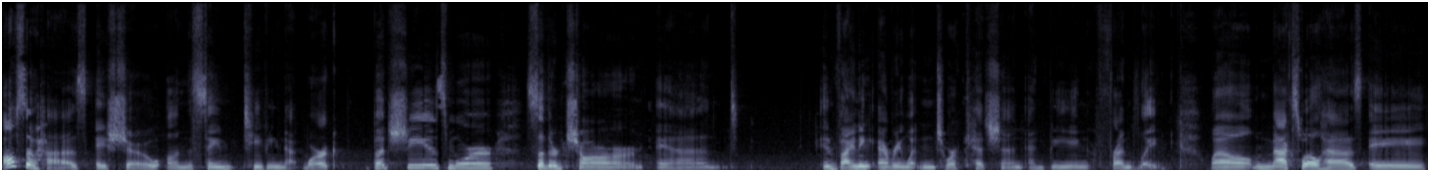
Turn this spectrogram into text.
also has a show on the same TV network, but she is more Southern charm and inviting everyone into her kitchen and being friendly. Well, Maxwell has a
